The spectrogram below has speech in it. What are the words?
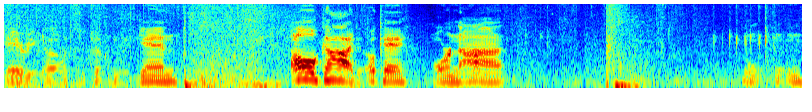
There we go. Switch weapons again. Oh god, okay. Or not. Mm, Mm-mm.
